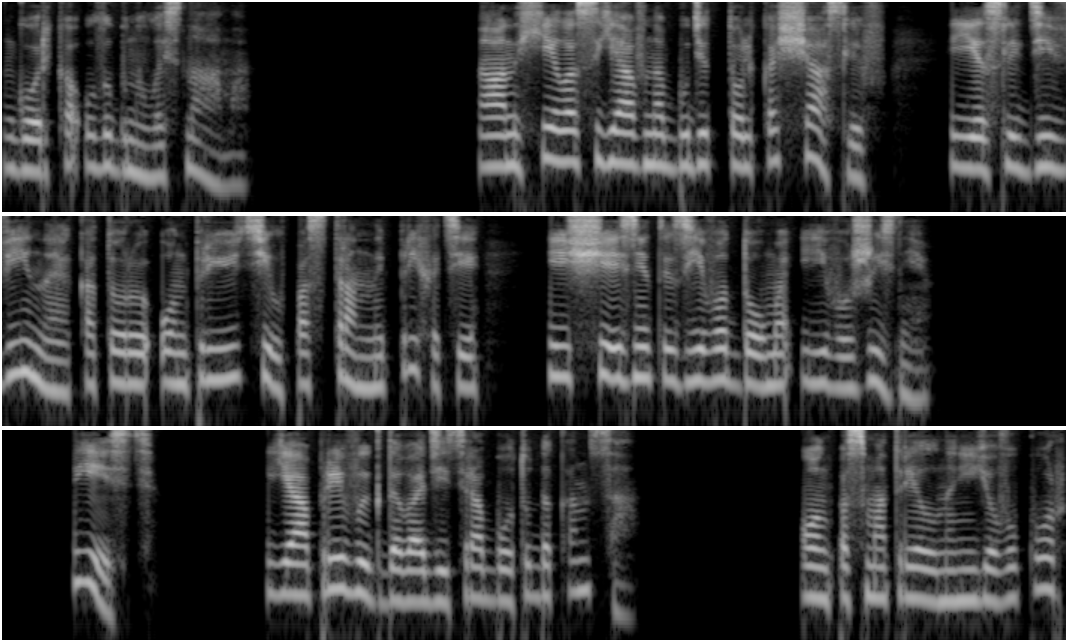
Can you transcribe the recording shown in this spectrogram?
Горько улыбнулась Нама. Анхелос явно будет только счастлив, если Дивина, которую он приютил по странной прихоти, исчезнет из его дома и его жизни. Есть. Я привык доводить работу до конца. Он посмотрел на нее в упор,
